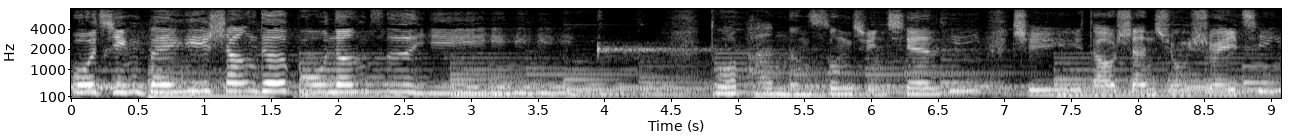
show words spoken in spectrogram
我竟悲伤的不能自已。多盼能送君千里。直到山穷水尽，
